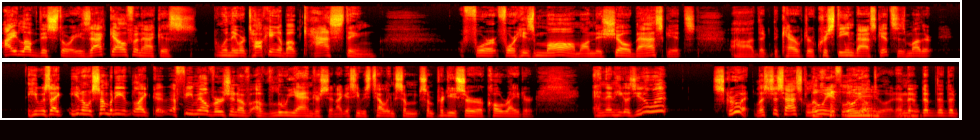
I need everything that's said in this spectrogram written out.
I love this story. Zach Galifianakis, when they were talking about casting for for his mom on this show, Baskets, uh, the the character of Christine Baskets, his mother. He was like, you know, somebody like a, a female version of of Louie Anderson. I guess he was telling some some producer or co-writer, and then he goes, you know what? Screw it. Let's just ask Louie if Louie will do it. And the the, the, the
